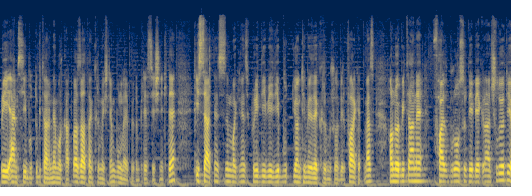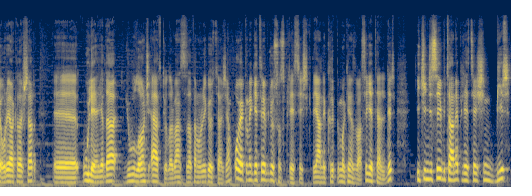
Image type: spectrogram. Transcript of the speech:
FreeMC bootlu bir tane memory kart var. Zaten kırma işlemi bununla yapıyordum PlayStation 2'de. İsterseniz sizin makineniz Free DVD boot yöntemiyle de kırılmış olabilir. Fark etmez. Hani o bir tane file browser diye bir ekran açılıyordu ya. Oraya arkadaşlar e, ULE ya da U-Launch F diyorlar. Ben size zaten orayı göstereceğim. O ekrana getirebiliyorsunuz PlayStation 2'de. Yani kırık bir makineniz varsa yeterlidir. İkincisi bir tane PlayStation 1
